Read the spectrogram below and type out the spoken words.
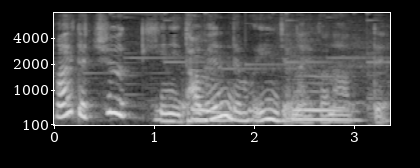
あえて中期に食べんでもいいんじゃないかなって、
